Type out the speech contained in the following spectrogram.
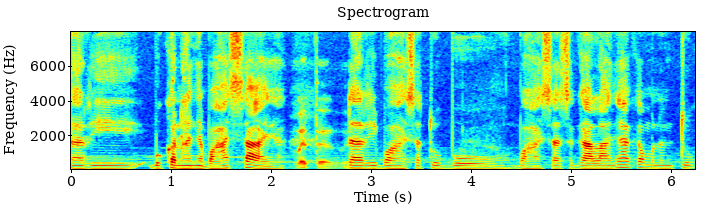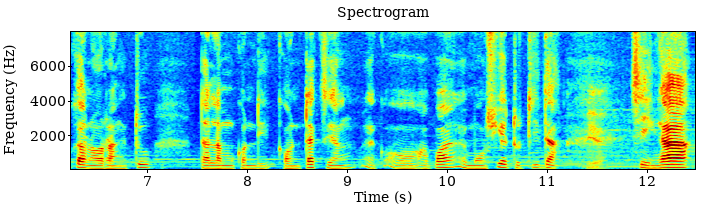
dari bukan hanya bahasa ya, betul. betul. dari bahasa tubuh, bahasa segalanya akan menentukan orang itu dalam konteks yang eh, oh, apa emosi atau tidak. Iya. Sehingga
